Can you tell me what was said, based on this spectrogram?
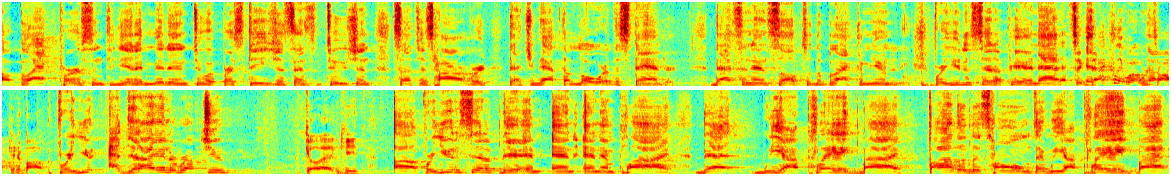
a black person to get admitted into a prestigious institution such as Harvard, that you have to lower the standard. That's an insult to the black community. For you to sit up here and ask. That's exactly what we're No, talking about. For you, uh, did I interrupt you? Go ahead, Keith. uh, for you to sit up there and, and, and imply that we are plagued by fatherless homes, that we are plagued by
